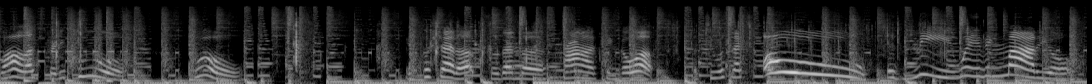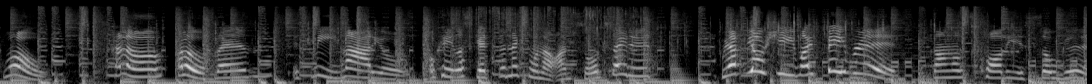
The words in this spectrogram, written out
Wow, that's pretty cool. Whoa. You push that up so then the piranha can go up. Let's see what's next. Oh! It's me waving Mario. Whoa. Okay, let's get the next one out. I'm so excited. We have Yoshi, my favorite. Donald's quality is so good.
